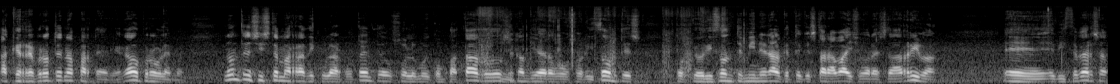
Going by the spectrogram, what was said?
a que rebrote na parte aérea. Claro, o problema. Non ten sistema radicular potente, o suelo moi compactado, se cambiaron os horizontes, porque o horizonte mineral que ten que estar abaixo agora está arriba, e, e viceversa.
